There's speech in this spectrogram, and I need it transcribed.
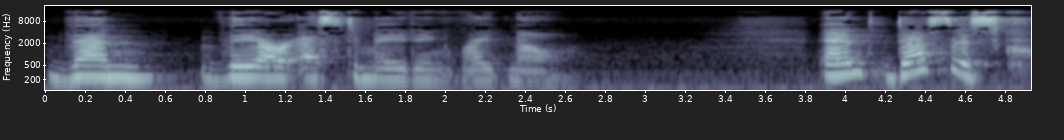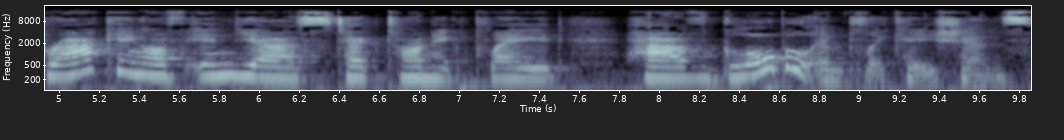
than they are estimating right now. And does this cracking of India's tectonic plate have global implications?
